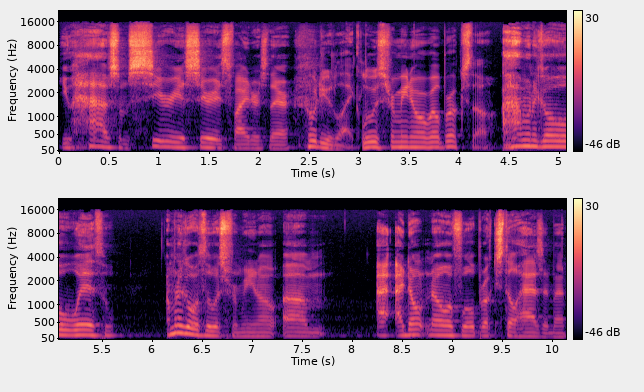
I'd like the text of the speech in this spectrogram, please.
You have some serious, serious fighters there. Who do you like, Luis Firmino or Will Brooks, though? I'm gonna go with, I'm gonna go with Luis Firmino. Um, I, I don't know if Will Brooks still has it, man.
